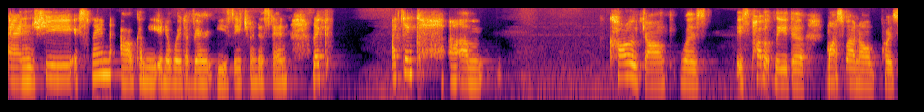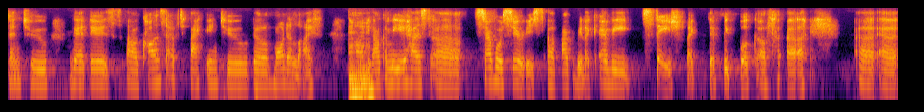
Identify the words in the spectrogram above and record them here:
And she explained alchemy in a way that very easy to understand. Like, I think um, Carl Jung was is probably the most well-known person to get this uh, concept back into the modern life. Uh, mm-hmm. Uh, the alchemy has uh, several series of alchemy, like every stage, like the big book of uh, uh,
